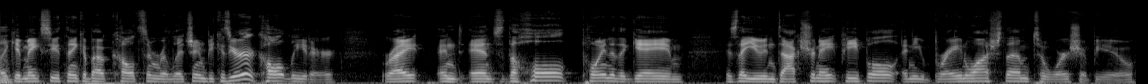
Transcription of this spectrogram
Like it makes you think about cults and religion because you're a cult leader, right? And and the whole point of the game is that you indoctrinate people and you brainwash them to worship you.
